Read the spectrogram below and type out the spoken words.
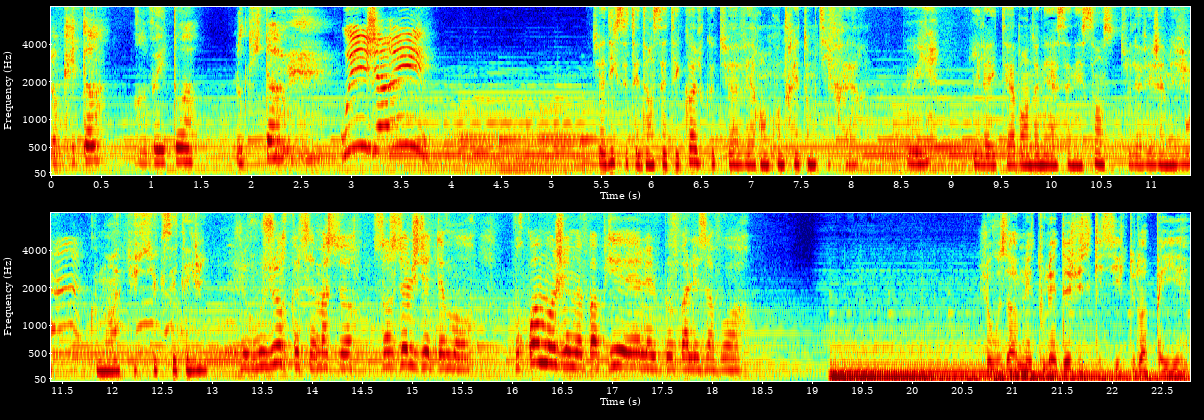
Lokita, réveille-toi. Lokita Oui, j'arrive Tu as dit que c'était dans cette école que tu avais rencontré ton petit frère. Oui. Il a été abandonné à sa naissance, tu l'avais jamais vu. Comment as-tu su que c'était lui? Je vous jure que c'est ma sœur. Sans elle, j'étais mort. Pourquoi moi j'ai mes papiers et elle, elle peut pas les avoir? Je vous ai amenés tous les deux jusqu'ici. Tu dois payer.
